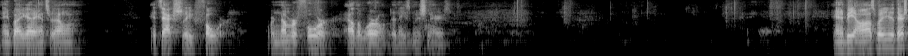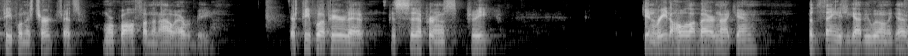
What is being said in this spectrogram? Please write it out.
Anybody got to answer that one? It's actually four. We're number four out of the world that needs missionaries. And to be honest with you, there's people in this church that's more qualified than I'll ever be. There's people up here that can sit up here and speak, can read a whole lot better than I can. But the thing is, you got to be willing to go.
